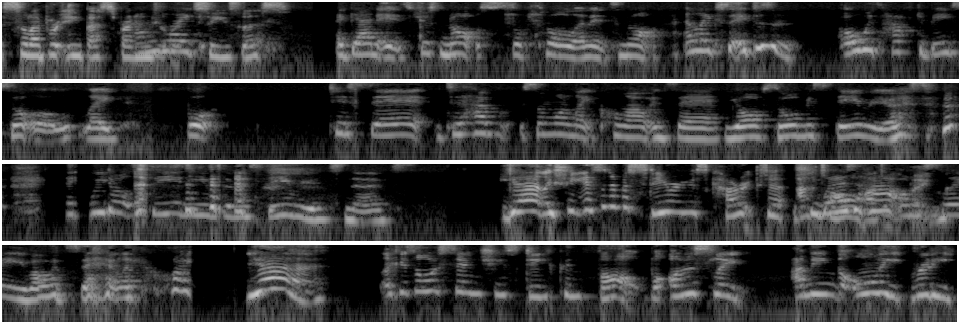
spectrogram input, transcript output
celebrity best friend like, sees this. Again, it's just not subtle and it's not and like so it doesn't always have to be subtle. Like, but to say to have someone like come out and say you're so mysterious, like we don't see any of the mysteriousness. Yeah, like she isn't a mysterious character She at wears all. a I hat on a sleeve. I would say like quite. Yeah, like it's always saying she's deep in thought, but honestly, I mean, the only really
